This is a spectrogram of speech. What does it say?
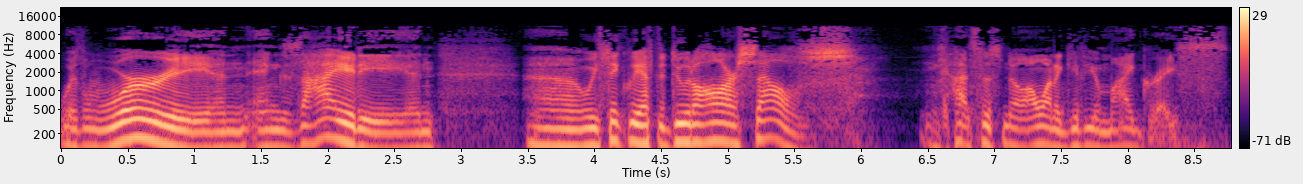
with worry and anxiety and, uh, we think we have to do it all ourselves. And God says, no, I want to give you my grace.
